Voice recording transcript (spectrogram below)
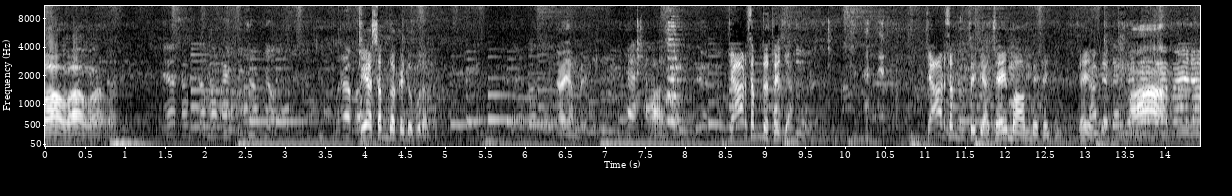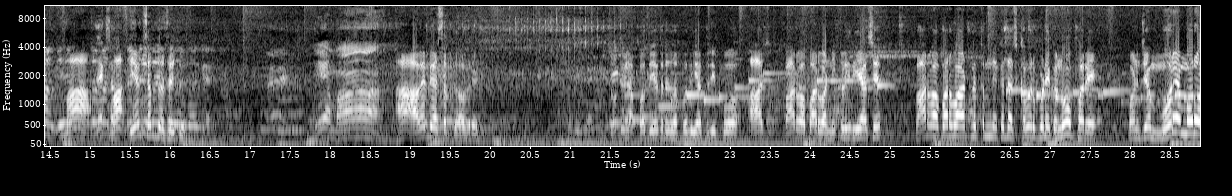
વાહ વાહ વાહ વાહ. બે શબ્દ કહી દો અંબે બસ. ચાર શબ્દ થઈ ગયા. ચાર શબ્દ થઈ ગયા. જય માં અંબે થઈ ગયું. જય અંબે. માં. માં એક શબ્દ થઈ ગયો. એ માં. હા હવે બે શબ્દ હવે રેડી ચોટીલા પદયાત્રા પદયાત્રિકો આજ પારવા પારવા નીકળી રહ્યા છે. પારવા પારવા એટલે તમને કદાચ ખબર પડે કે ન ફરે પણ જેમ મોરે મોરો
